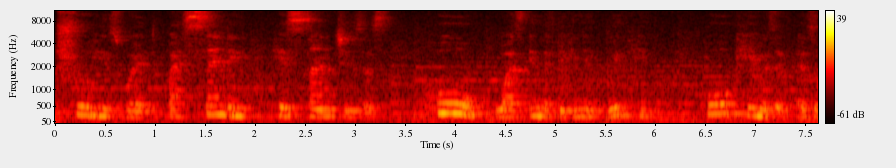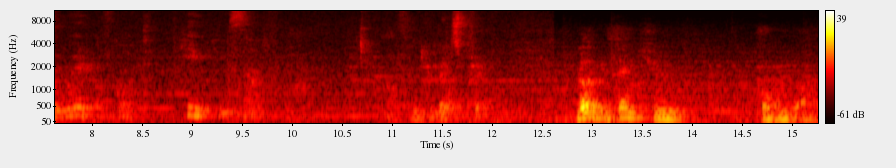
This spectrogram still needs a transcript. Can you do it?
through His Word by sending His Son Jesus, who was in the beginning with Him, who came as a, as a Word of God, Him Himself. Oh, thank you. Let's pray. Lord, we thank you for who you are.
